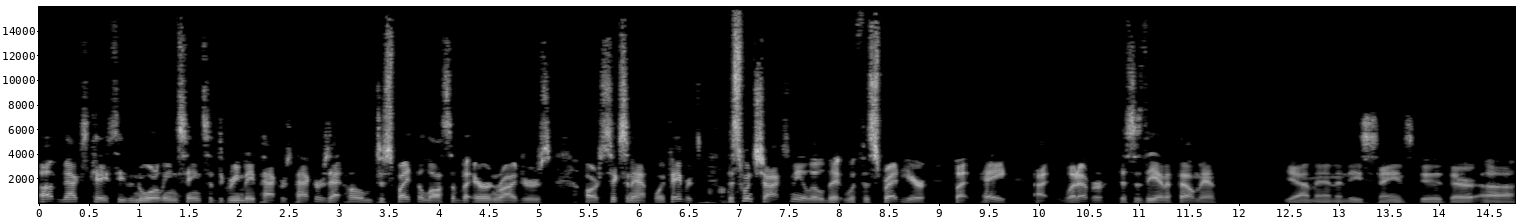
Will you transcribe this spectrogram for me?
up next, Casey, the New Orleans Saints at the Green Bay Packers. Packers at home, despite the loss of Aaron Rodgers, are six and a half point favorites. This one shocks me a little bit with the spread here, but hey, I, whatever. This is the NFL, man. Yeah, man, and these Saints, dude, they're uh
